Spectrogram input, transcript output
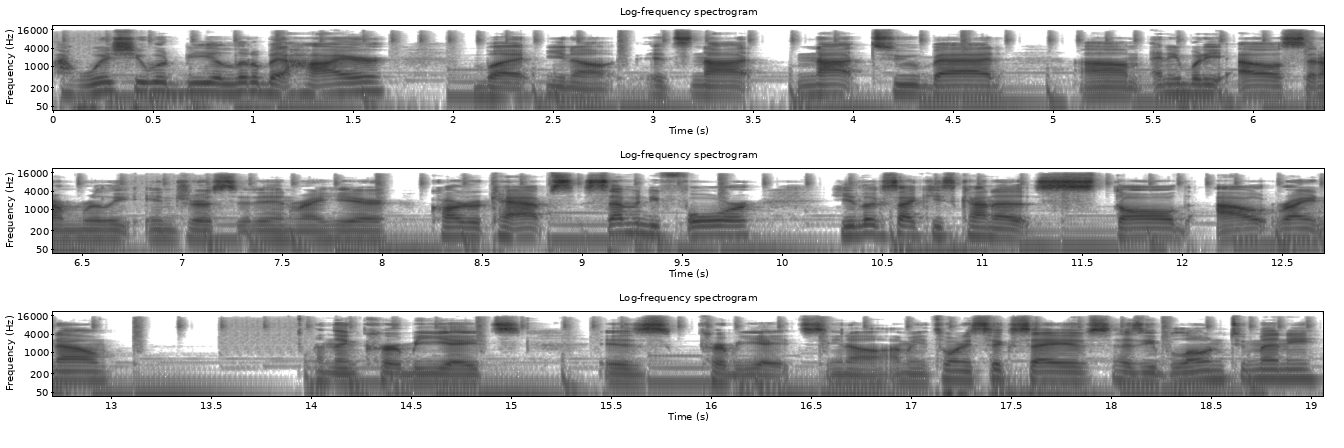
I wish he would be a little bit higher, but you know, it's not not too bad. Um, anybody else that I'm really interested in right here? Carter Capps, 74. He looks like he's kind of stalled out right now. And then Kirby Yates is Kirby Yates. You know, I mean, 26 saves. Has he blown too many?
